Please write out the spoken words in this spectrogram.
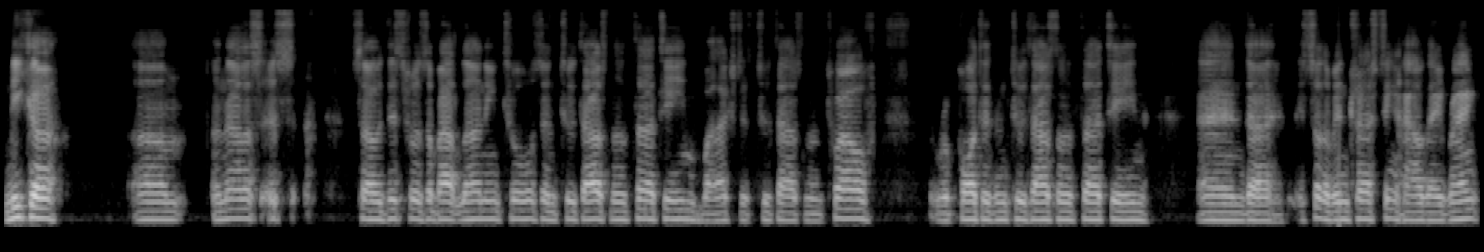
Meeker um, analysis. So this was about learning tools in 2013. Well, actually, it's 2012. Reported in 2013 and uh, it's sort of interesting how they rank.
